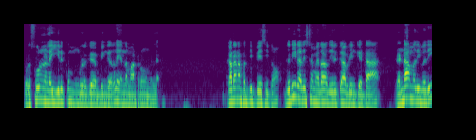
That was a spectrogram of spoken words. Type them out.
ஒரு சூழ்நிலை இருக்கும் உங்களுக்கு அப்படிங்கிறதுல எந்த மாற்றமும் இல்லை. கடனை பற்றி பேசிட்டோம். திடீர் அதிர்ஷ்டம் ஏதாவது இருக்கா அப்படின்னு கேட்டால் ரெண்டாம் அதிபதி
